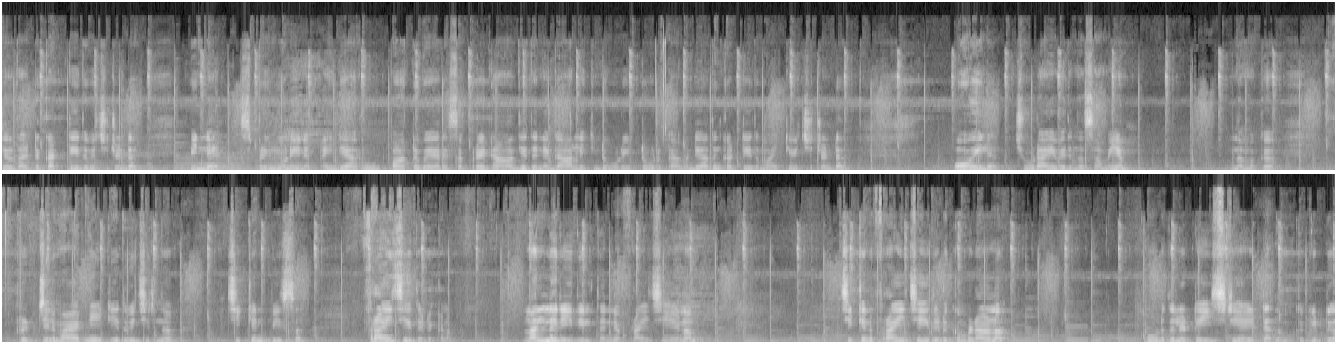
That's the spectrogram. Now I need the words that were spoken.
ചെറുതായിട്ട് കട്ട് ചെയ്ത് വെച്ചിട്ടുണ്ട്. പിന്നെ സ്പ്രിംഗ് ഓണിയന് അതിന്റെ ആ റൂട്ട് പാർട്ട് വേറെ സെപ്പറേറ്റ് ആദ്യം തന്നെ ഗാർലിക്കിന്റെ കൂടെ ഇട്ട് കൊടുക്കാൻ വേണ്ടി അതും കട്ട് ചെയ്ത് മാറ്റി വെച്ചിട്ടുണ്ട്. ഓയിൽ ചൂടായി വരുന്ന സമയം നമുക്ക് ഫ്രിഡ്ജിൽ മാരിനേറ്റ് ചെയ്ത് വെച്ചിരുന്ന ചിക്കൻ പീസ് ഫ്രൈ ചെയ്തെടുക്കണം. നല്ല രീതിയിൽ തന്നെ ഫ്രൈ ചെയ്യണം. ചിക്കൻ ഫ്രൈ ചെയ്തെടുക്കുമ്പോഴാണ് കൂടുതൽ ടേസ്റ്റി ആയിട്ട് നമുക്ക് കിട്ടുക.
